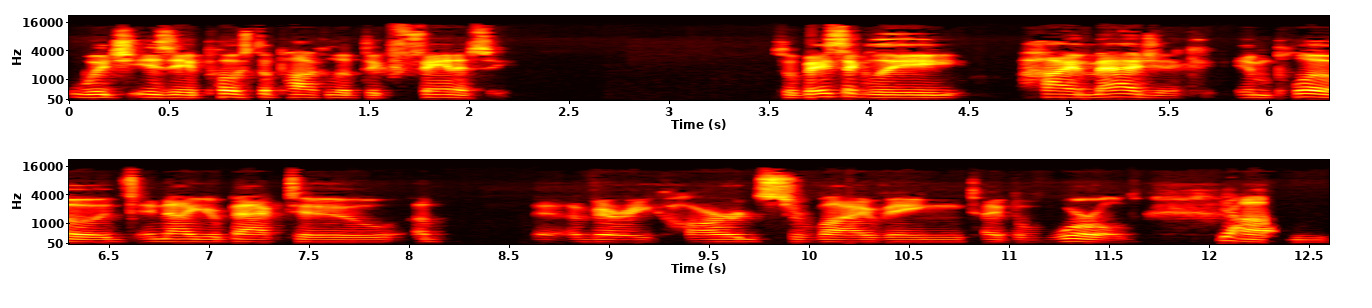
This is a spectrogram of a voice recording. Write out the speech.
which is a post-apocalyptic fantasy. So basically, high magic implodes, and now you're back to a, a very hard surviving type of world. Yeah. Um,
